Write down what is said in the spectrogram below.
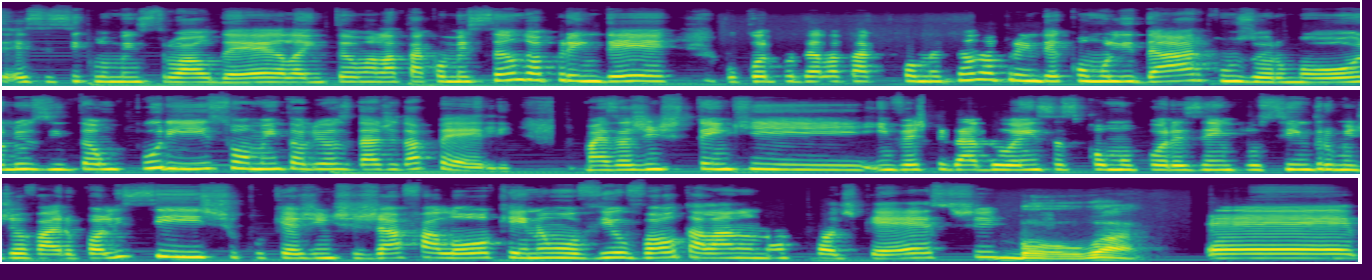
esse ciclo menstrual dela. Então, ela está começando a aprender, o corpo dela está começando a aprender como lidar com os hormônios hormônios, então por isso aumenta a oleosidade da pele. Mas a gente tem que investigar doenças como, por exemplo, síndrome de ovário policístico, que a gente já falou. Quem não ouviu, volta lá no nosso podcast. Boa! É,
